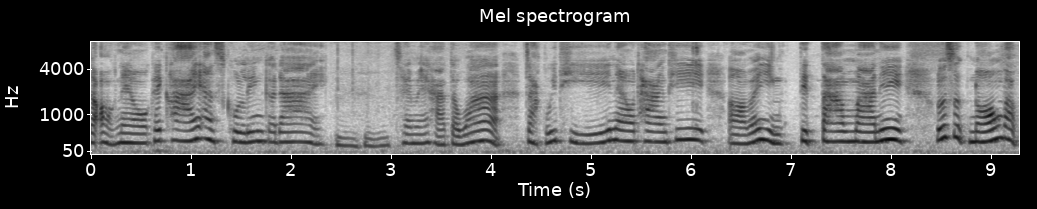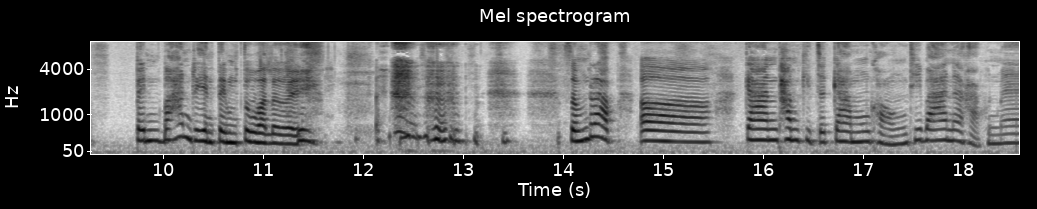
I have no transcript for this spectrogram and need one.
จะออกแนวคล้ายๆ unschooling ก็ได้ใช่ไหมคะ แต่ว่าจากวิถีแนวทางที่แม่หญิงติดตามมานี่ รู้สึกน้องแบบเป็นบ้านเรียนเต็มตัวเลยสำหรับ การทำกิจกรรมของที่บ้านนะคะคุณแม่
